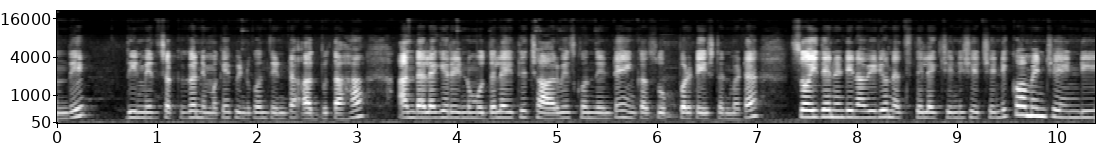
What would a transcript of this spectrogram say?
ఉంది. దీని మీద చక్కగా నిమ్మకాయ పిండుకొని తింటే అద్భుత అండ్ అలాగే రెండు ముద్దలు అయితే చారు వేసుకొని తింటే ఇంకా సూపర్ టేస్ట్ అనమాట సో ఇదేనండి నా వీడియో. నచ్చితే లైక్ చేయండి షేర్ చేయండి కామెంట్ చేయండి.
